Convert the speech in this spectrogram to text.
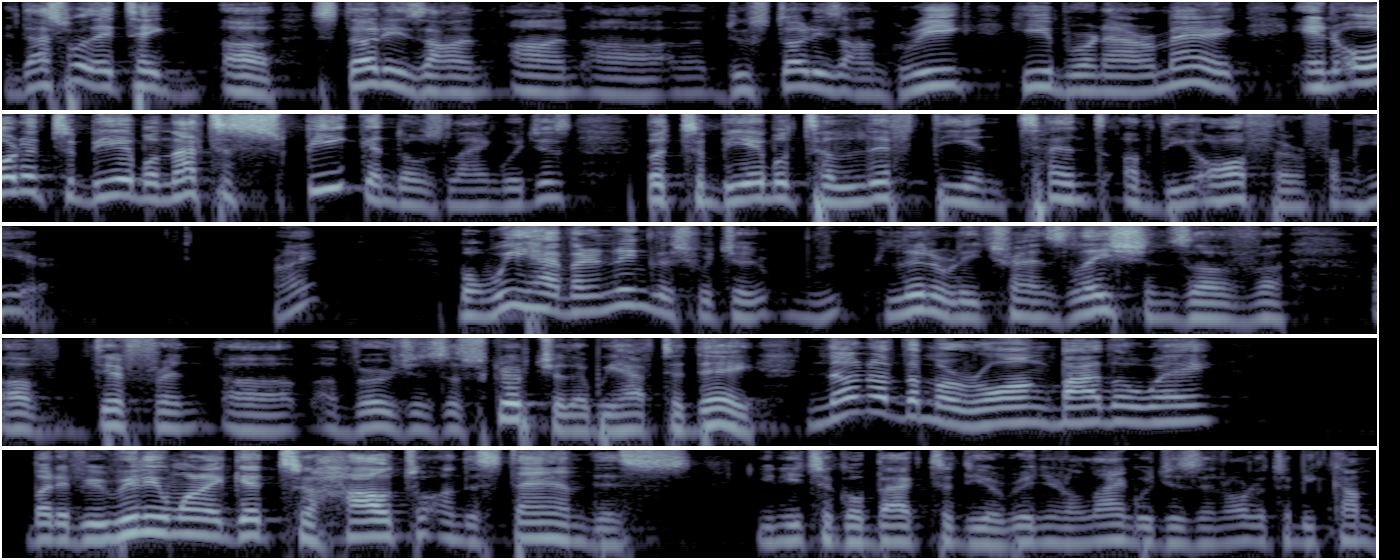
And that's why they take uh, studies on, on uh, do studies on Greek, Hebrew, and Aramaic in order to be able not to speak in those languages, but to be able to lift the intent of the author from here, right? But we have it in English, which are literally translations of, uh, of different uh, versions of Scripture that we have today. None of them are wrong, by the way, but if you really want to get to how to understand this, you need to go back to the original languages in order to become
